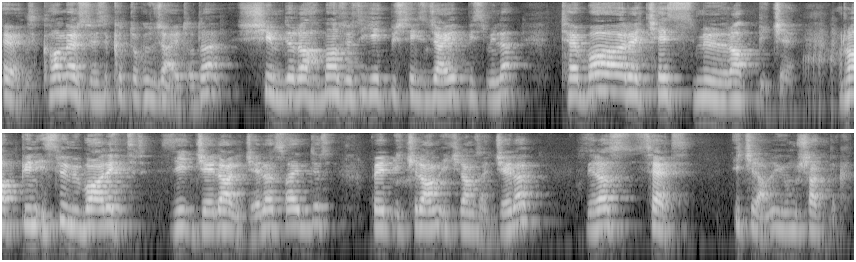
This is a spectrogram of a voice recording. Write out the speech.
Evet. Kamer suresi 49. ayet o da. Şimdi Rahman suresi 78. ayet. Bismillah. Tebarekesmü Rabbike. Rabbin ismi mübarektir. Zil celal. Celal sahibidir. Ve ikram ikram sahibi. Celal biraz sert. İkram da yumuşaklık.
